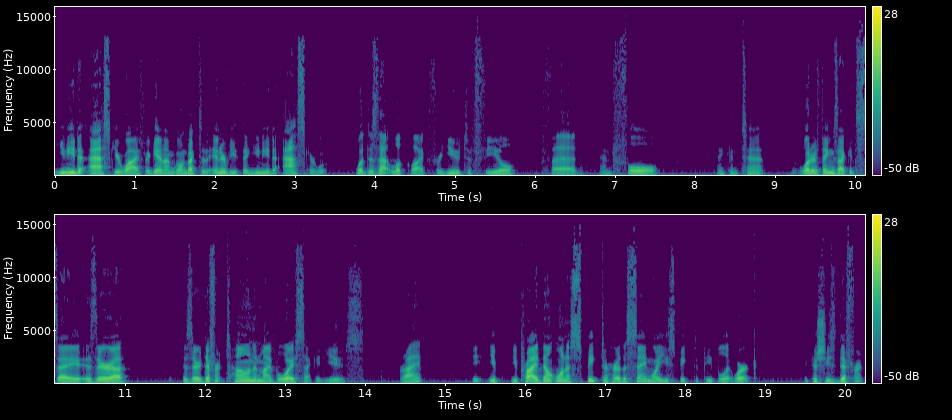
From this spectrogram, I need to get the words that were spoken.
You need to ask your wife. Again, I'm going back to the interview thing. You need to ask her, what, what does that look like for you to feel fed and full and content? What are things I could say? Is there a, is there a different tone in my voice I could use? Right? You, you, you probably don't want to speak to her the same way you speak to people at work because she's different.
